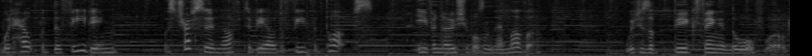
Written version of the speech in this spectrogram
would help with the feeding was trusted enough to be able to feed the pups, even though she wasn't their mother, which is a big thing in the wolf world.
